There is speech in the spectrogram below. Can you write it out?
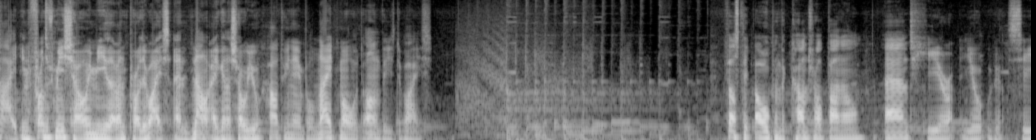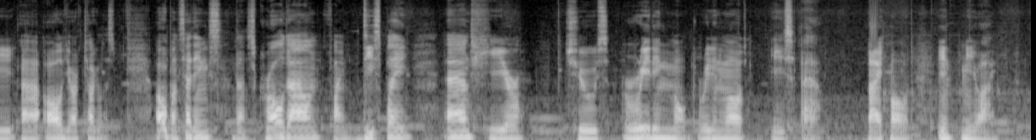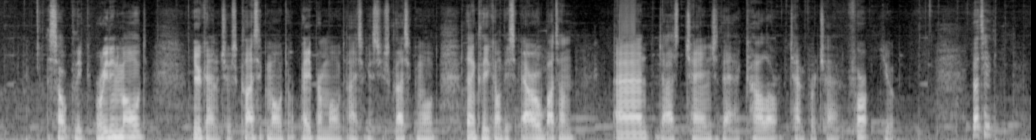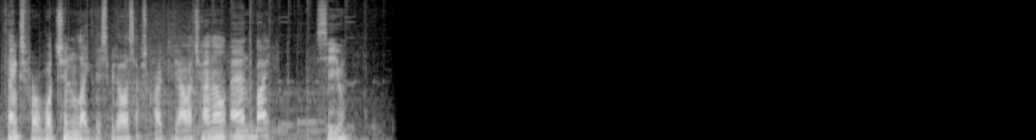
Hi, in front of me Xiaomi Mi 11 Pro device and now I'm gonna show you how to enable night mode on this device. Firstly open the control panel and here you will see uh, all your toggles. Open settings, then scroll down, find display and here choose reading mode. Reading mode is a night mode in MIUI. So click reading mode. You can choose classic mode or paper mode. I suggest use classic mode. Then click on this arrow button and just change the color temperature for you. That's it. Thanks for watching, like this video, subscribe to the our channel and bye. See you.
